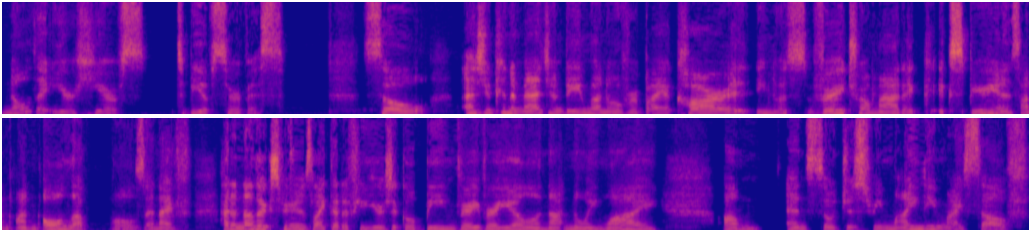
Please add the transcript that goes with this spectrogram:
know that you're here to be of service. So as you can imagine being run over by a car you know it's very traumatic experience on on all levels. And i've had another experience like that a few years ago being very very ill and not knowing why. Um, and so just reminding myself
